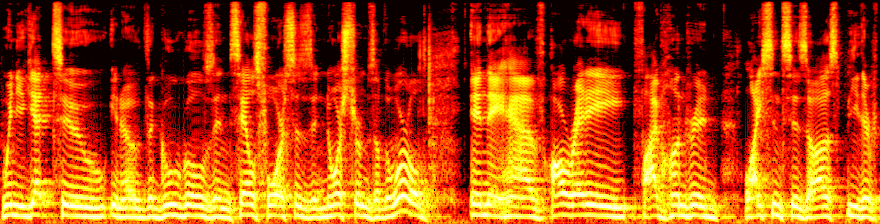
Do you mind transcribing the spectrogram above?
when you get to you know the Googles and Salesforces and Nordstroms of the world, and they have already 500 licenses us either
